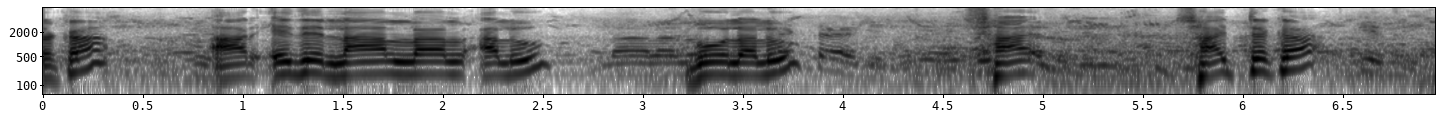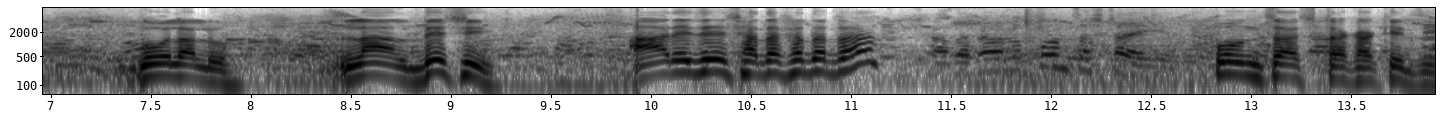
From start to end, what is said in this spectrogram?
টাকা আর এই যে লাল লাল আলু গোল আলু ষাট টাকা গোল আলু লাল দেশি। আর এই যে সাদা সাদাটা? সাদাটা হলো পঞ্চাশ টাকা কেজি।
